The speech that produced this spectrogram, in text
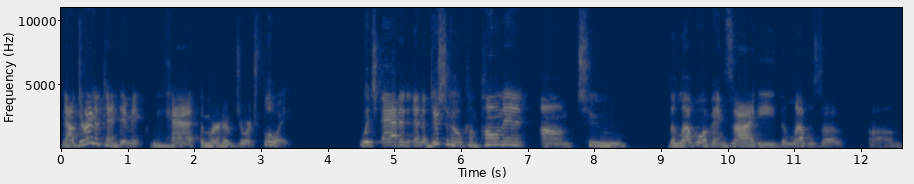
Now, during the pandemic, we had the murder of George Floyd, which added an additional component um, to the level of anxiety, the levels of um,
